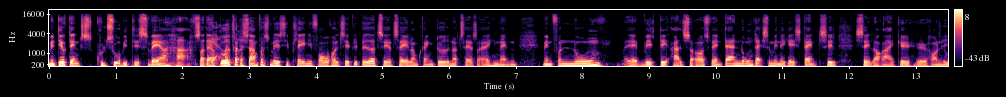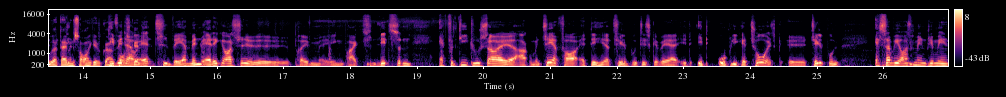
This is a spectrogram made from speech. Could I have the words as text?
men det er jo den kultur, vi desværre har. Så der er ja, både på det samfundsmæssige plan i forhold til at blive bedre til at tale omkring døden og tage sig af hinanden. Men for nogen øh, vil det altså også være. Der er nogen, der simpelthen ikke er i stand til selv at række øh, hånden ud, og der vil en sovegiver gøre Det vil der jo altid være, men er det ikke også, øh, Preben Ingebrecht, lidt sådan, at fordi du så øh, argumenterer for, at det her tilbud, det skal være et, et obligatorisk øh, tilbud, at så er vi også med, med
